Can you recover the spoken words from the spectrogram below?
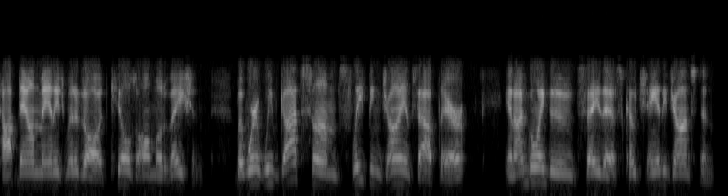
top down management at all. It kills all motivation. But we're, we've got some sleeping giants out there, and I'm going to say this Coach Andy Johnston,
